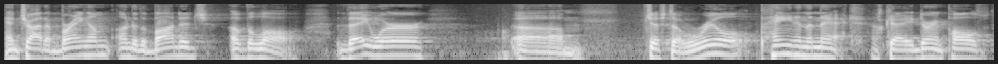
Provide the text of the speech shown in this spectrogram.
and try to bring them under the bondage of the law. They were um, just a real pain in the neck, okay, during Paul's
